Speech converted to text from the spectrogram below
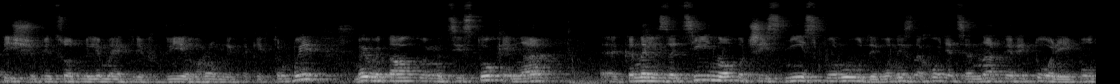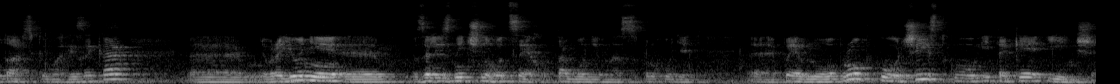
1500 мм, дві огромних таких труби, ми виталкуємо ці стоки на е, каналізаційно-очисні споруди. Вони знаходяться на території Полтавського ГЗК е, в районі е, залізничного цеху. Там вони у нас проходять е, певну обробку, очистку і таке інше.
